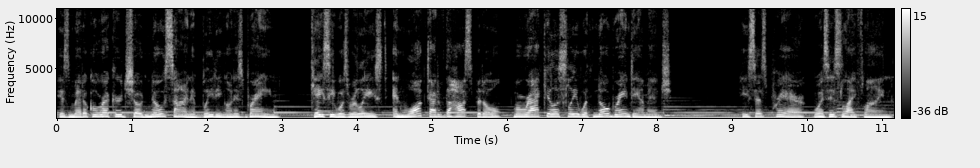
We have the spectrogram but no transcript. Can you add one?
his medical record showed no sign of bleeding on his brain. Casey was released and walked out of the hospital miraculously with no brain damage. He says prayer was his lifeline.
